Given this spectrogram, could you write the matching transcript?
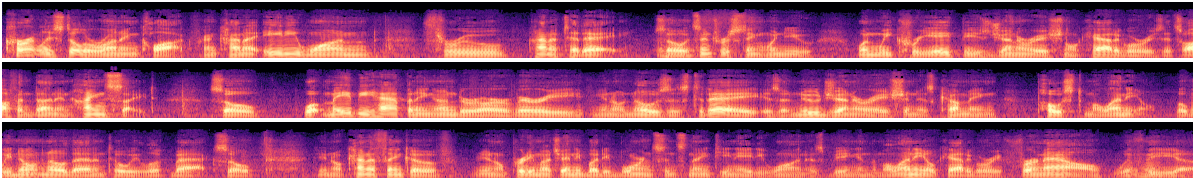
currently still a running clock, from kind of 81 through kind of today. So it's interesting when you when we create these generational categories, it's often done in hindsight. So what may be happening under our very you know noses today is a new generation is coming post millennial, but we don't know that until we look back. So you know, kind of think of you know pretty much anybody born since 1981 as being in the millennial category for now, with the uh,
